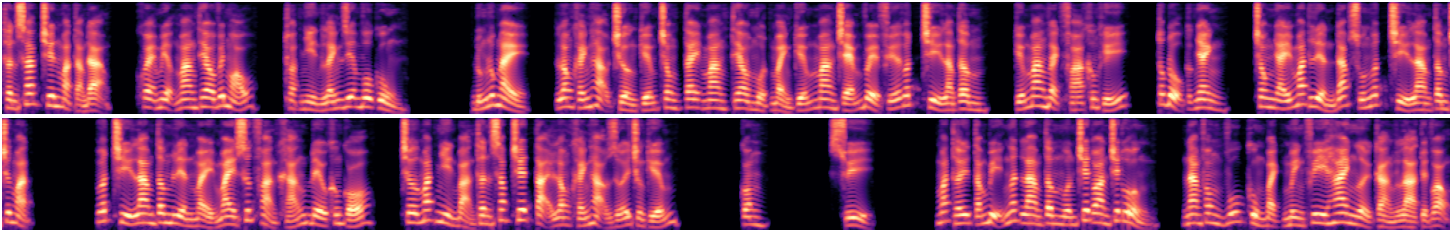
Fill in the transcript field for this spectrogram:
Thân xác trên mặt tạm đạm, khỏe miệng mang theo vết máu, thoạt nhìn lánh diễm vô cùng. Đúng lúc này, Long Khánh Hạo trường kiếm trong tay mang theo một mảnh kiếm mang chém về phía bất chỉ Lam Tâm, kiếm mang vạch phá không khí, tốc độ cực nhanh, trong nháy mắt liền đáp xuống bất chỉ Lam Tâm trước mặt. bất chỉ Lam Tâm liền mảy may sức phản kháng đều không có, trơ mắt nhìn bản thân sắp chết tại Long Khánh Hạo dưới trường kiếm. Cong. Suy. Mắt thấy tắm bị ngất Lam Tâm muốn chết oan chết uổng, Nam Phong Vũ cùng Bạch Minh Phi hai người càng là tuyệt vọng,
